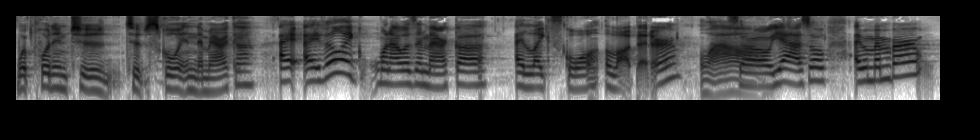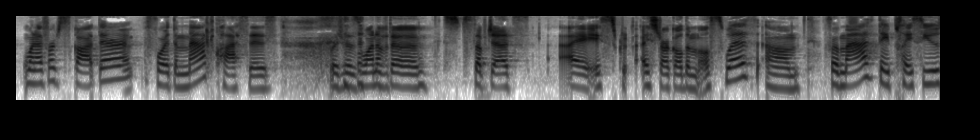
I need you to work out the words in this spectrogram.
were put into to school in America? I, I feel like when I was in America, I liked school a lot better. Wow. So yeah, so I remember when I first got there for the math classes, which was one of the subjects I I struggled the most with. Um, for math, they place you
